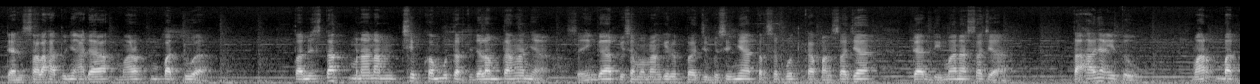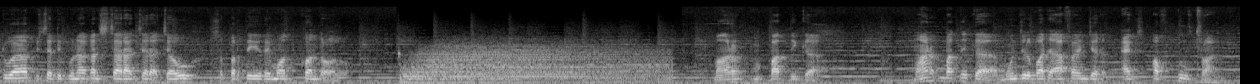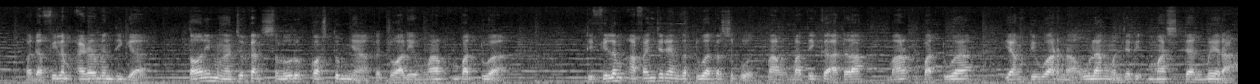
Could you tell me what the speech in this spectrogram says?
Dan salah satunya adalah Mark 42. Tony Stark menanam chip komputer di dalam tangannya sehingga bisa memanggil baju besinya tersebut kapan saja dan di mana saja. Tak hanya itu, Mark 42 bisa digunakan secara jarak jauh seperti remote control. Mark 43 Mark 43 muncul pada Avenger X of Ultron. Pada film Iron Man 3, Tony menghancurkan seluruh kostumnya kecuali Mark 42. Di film Avenger yang kedua tersebut, Mark 43 adalah Mark 42 yang diwarna ulang menjadi emas dan merah.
